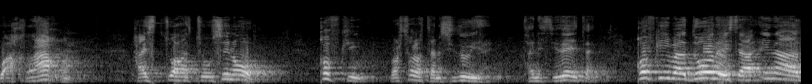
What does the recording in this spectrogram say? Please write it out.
waa akhlaaq ha isjaajuusina oo qofkii warsola tani siduu yahay tani sidee tahay? Qofkii baad doonaysaa inaad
